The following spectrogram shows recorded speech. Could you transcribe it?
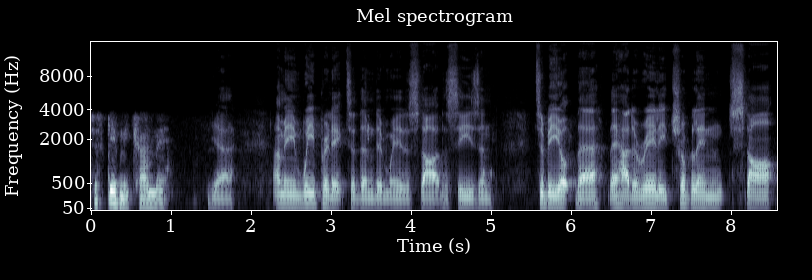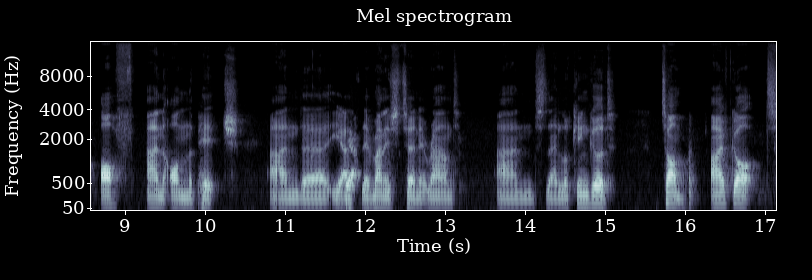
Just give me Tranmere. Yeah. I mean, we predicted them, didn't we, at the start of the season to be up there. They had a really troubling start off and on the pitch. And uh, yeah, yeah, they've managed to turn it round, and they're looking good. Tom, I've got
